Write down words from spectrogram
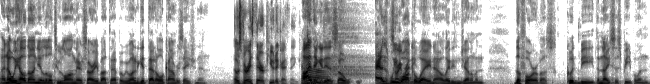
I know we held on you a little too long there. Sorry about that, but we wanted to get that whole conversation in. That was very therapeutic. I think. I think it is. So, as we Sorry, walk Brittany. away now, ladies and gentlemen, the four of us could be the nicest people in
